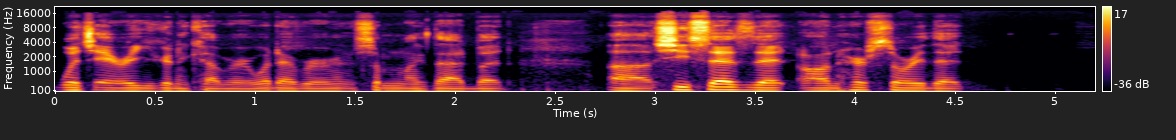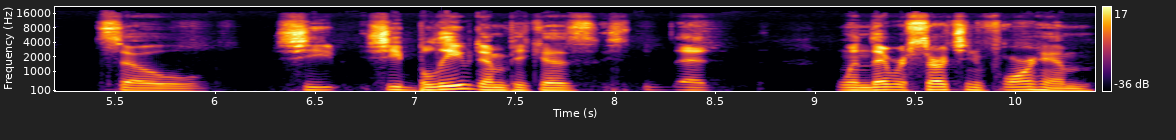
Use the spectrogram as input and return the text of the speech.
which area you're going to cover, or whatever, something like that. But uh, she says that on her story that so she she believed him because that when they were searching for him,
